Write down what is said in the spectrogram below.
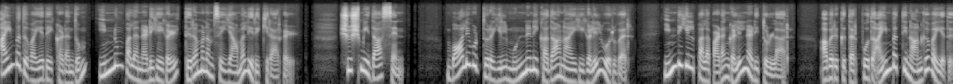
ஐம்பது வயதை கடந்தும் இன்னும் பல நடிகைகள் திருமணம் செய்யாமல் இருக்கிறார்கள். சுஷ்மிதா சென் பாலிவுட் துறையில் முன்னணி கதாநாயகிகளில் ஒருவர் இந்தியில் பல படங்களில் நடித்துள்ளார். அவருக்கு தற்போது ஐம்பத்தி நான்கு வயது.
